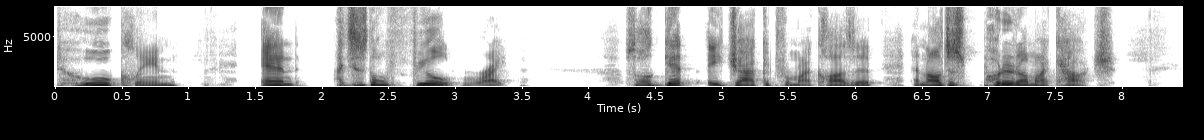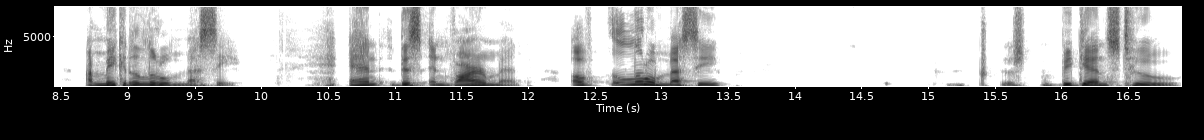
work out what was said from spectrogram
too clean, and I just don't feel right. So I'll get a jacket from my closet and I'll just put it on my couch. I make it a little messy. And this environment of a little messy begins to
